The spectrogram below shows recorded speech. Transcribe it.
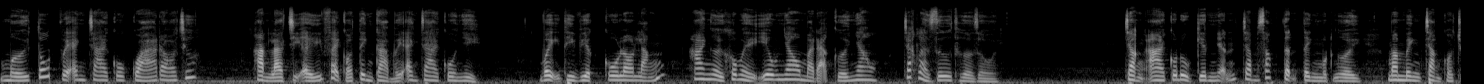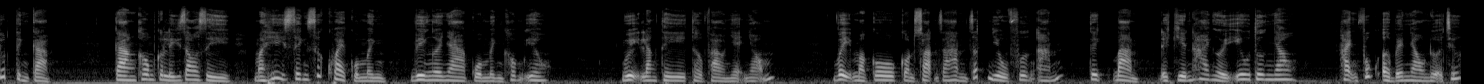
mới tốt với anh trai cô quá đó chứ. Hẳn là chị ấy phải có tình cảm với anh trai cô nhỉ. Vậy thì việc cô lo lắng, hai người không hề yêu nhau mà đã cưới nhau, chắc là dư thừa rồi. Chẳng ai có đủ kiên nhẫn chăm sóc tận tình một người mà mình chẳng có chút tình cảm. Càng không có lý do gì mà hy sinh sức khỏe của mình vì người nhà của mình không yêu. Ngụy Lăng Thi thở phào nhẹ nhõm. Vậy mà cô còn soạn ra hẳn rất nhiều phương án, kịch bản để khiến hai người yêu thương nhau, hạnh phúc ở bên nhau nữa chứ.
